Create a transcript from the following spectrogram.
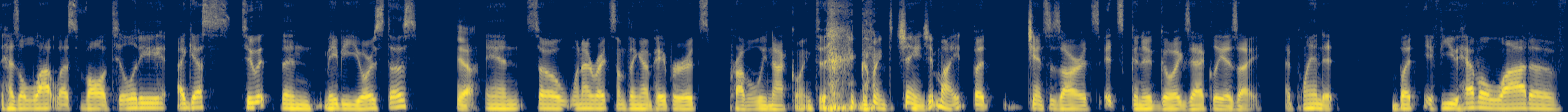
has a lot less volatility, I guess, to it than maybe yours does. Yeah. And so when I write something on paper, it's probably not going to going to change. It might, but chances are it's it's going to go exactly as I I planned it. But if you have a lot of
